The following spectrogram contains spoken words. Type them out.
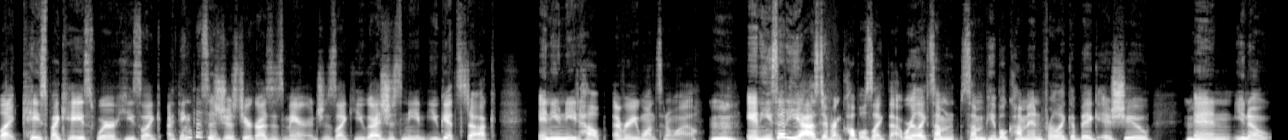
like case by case where he's like, I think this is just your guys' marriage. Is like, you guys just need, you get stuck and you need help every once in a while. Mm. And he said he has different couples like that where like some, some people come in for like a big issue Mm. and, you know,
